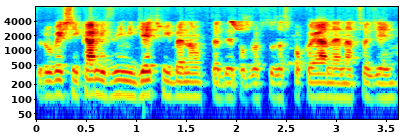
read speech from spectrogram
rówieśnikami, z innymi dziećmi będą wtedy po prostu zaspokojane na co dzień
